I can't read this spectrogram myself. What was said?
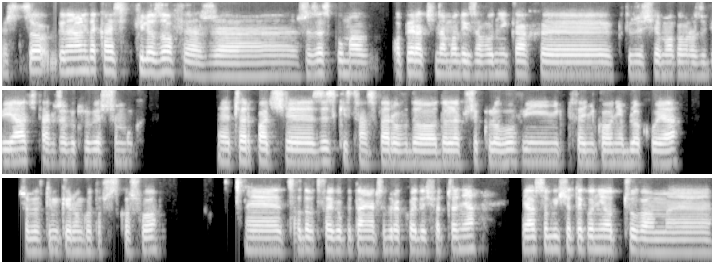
Wiesz co, generalnie taka jest filozofia, że, że zespół ma opierać się na młodych zawodnikach, którzy się mogą rozwijać, tak żeby klub jeszcze mógł czerpać zyski z transferów do, do lepszych klubów i nikt tutaj nikogo nie blokuje żeby w tym kierunku to wszystko szło. E, co do Twojego pytania, czy brakuje doświadczenia, ja osobiście tego nie odczuwam. E,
